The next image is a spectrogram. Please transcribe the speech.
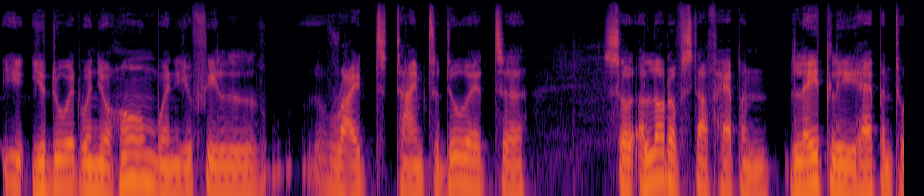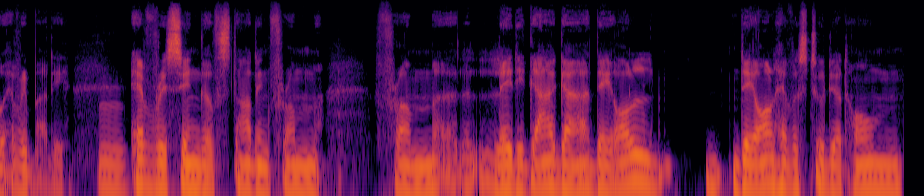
you, you do it when you're home, when you feel right time to do it. Uh, so a lot of stuff happened lately. Happened to everybody. Mm. Every single, starting from from uh, Lady Gaga, they all they all have a studio at home,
